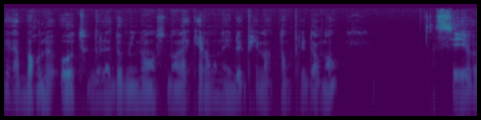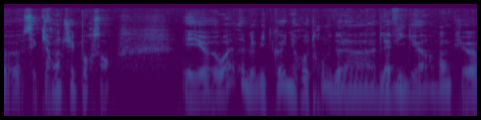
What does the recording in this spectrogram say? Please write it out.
Et la borne haute de la dominance dans laquelle on est depuis maintenant plus d'un an, c'est 48%. Euh, et euh, ouais, le Bitcoin il retrouve de la, de la vigueur, donc euh,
